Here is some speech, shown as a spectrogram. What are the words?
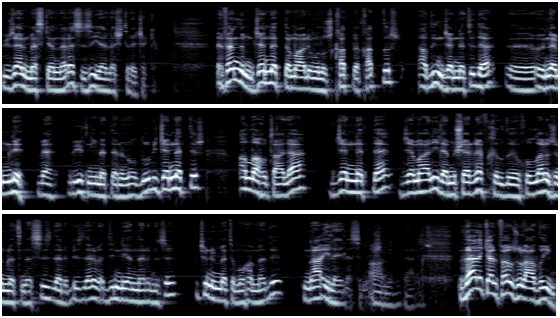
güzel meskenlere sizi yerleştirecek. Efendim cennette malumunuz kat ve kattır adın cenneti de e, önemli ve büyük nimetlerin olduğu bir cennettir. Allahu Teala cennette cemaliyle müşerref kıldığı kulları zümretine sizleri, bizleri ve dinleyenlerimizi bütün ümmeti Muhammed'i nail eylesin inşallah. Amin. Zalikel fevzul azim.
